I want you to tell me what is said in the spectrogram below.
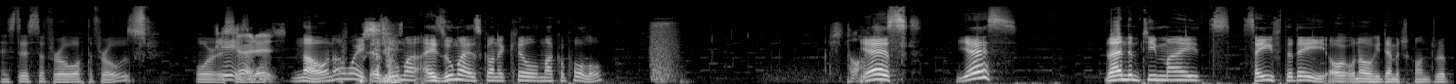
Is this the throw of the throws? Or is It this Yeah, it a- is. No, no, wait. Azuma, Azuma is gonna kill Marco Polo. Stop. Yes! Yes! Random teammates save the day. Oh, no, he damage can't rip.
